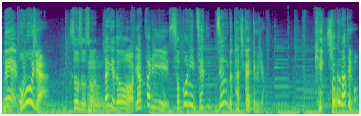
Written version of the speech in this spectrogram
で、思うじゃん。そうそうそう、うん。だけどやっぱりそこにぜ全部立ち返ってくじゃん。結局待てよ。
